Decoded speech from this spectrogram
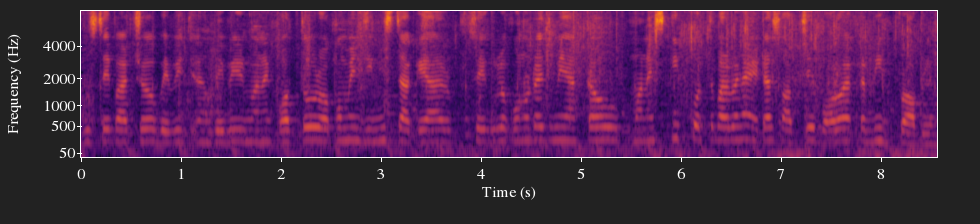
বুঝতেই পারছ বেবি বেবির মানে কত রকমের জিনিস থাকে আর সেগুলো কোনোটাই তুমি একটাও মানে স্কিপ করতে পারবে না। এটা সবচেয়ে বড় একটা বিগ প্রবলেম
